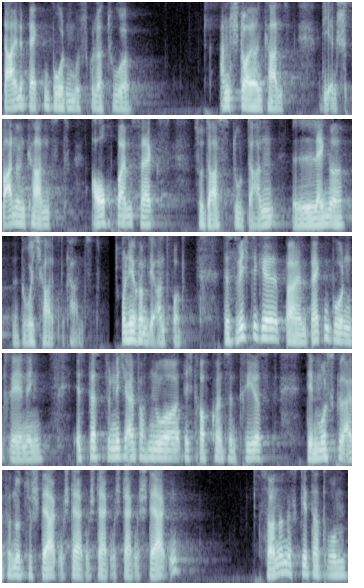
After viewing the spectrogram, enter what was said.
deine Beckenbodenmuskulatur ansteuern kannst, die entspannen kannst, auch beim Sex, sodass du dann länger durchhalten kannst. Und hier kommt die Antwort. Das Wichtige beim Beckenbodentraining ist, dass du nicht einfach nur dich darauf konzentrierst, den Muskel einfach nur zu stärken, stärken, stärken, stärken, stärken, sondern es geht darum,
